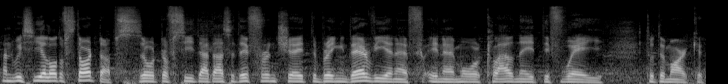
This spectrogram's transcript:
and we see a lot of startups sort of see that as a differentiator, bringing their VNF in a more cloud native way to the market.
